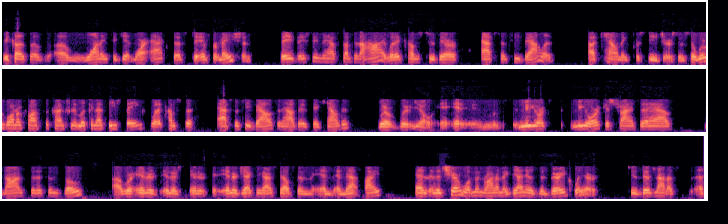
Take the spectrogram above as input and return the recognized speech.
because of uh, wanting to get more access to information they they seem to have something to hide when it comes to their absentee ballot accounting procedures. And so we're going across the country looking at these things when it comes to absentee ballots and how they've been counted. We're, we're you know, it, it, New York New York is trying to have non-citizens vote. Uh, we're inter, inter, inter, interjecting ourselves in, in, in that fight. And the chairwoman, Ronna McDaniel, has been very clear. There's not a, a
